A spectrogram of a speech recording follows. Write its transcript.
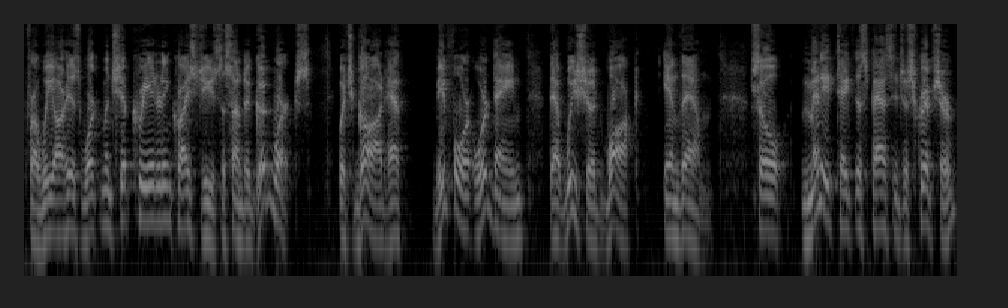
For we are his workmanship created in Christ Jesus unto good works, which God hath before ordained that we should walk in them. So many take this passage of Scripture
